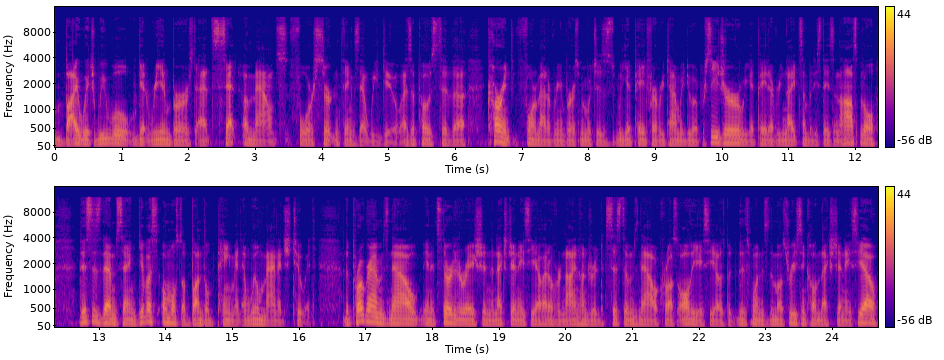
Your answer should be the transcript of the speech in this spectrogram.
by which we will get reimbursed at set amounts for certain things that we do, as opposed to the current format of reimbursement, which is we get paid for every time we do a procedure, we get paid every night somebody stays in the hospital. This is them saying, give us almost a bundled payment and we'll manage to it. The program is now in its third iteration. The Next Gen ACO had over 900 systems now across all the ACOs, but this one is the most recent called Next Gen ACO.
